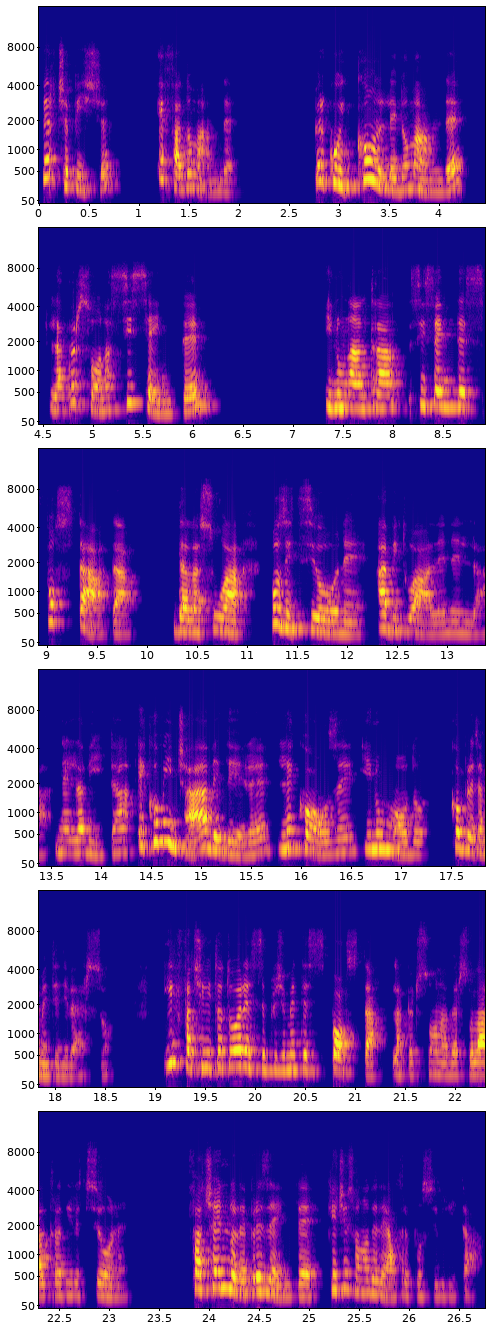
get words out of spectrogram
percepisce e fa domande. Per cui con le domande la persona si sente in un'altra, si sente spostata dalla sua posizione abituale nella, nella vita e comincia a vedere le cose in un modo completamente diverso. Il facilitatore semplicemente sposta la persona verso l'altra direzione, facendole presente che ci sono delle altre possibilità.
